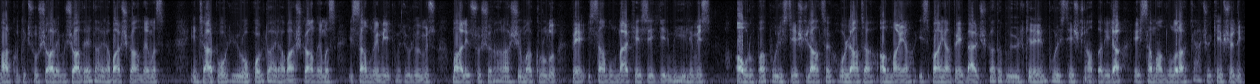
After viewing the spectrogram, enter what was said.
Narkotik Suçlarla Mücadele Daire Başkanlığımız, Interpol, Europol Daire Başkanlığımız, İstanbul Emniyet Müdürlüğümüz, Mali Suçları Araştırma Kurulu ve İstanbul merkezli 20 ilimiz, Avrupa Polis Teşkilatı, Hollanda, Almanya, İspanya ve Belçika'da bu ülkelerin polis teşkilatlarıyla eş zamanlı olarak gerçekleştirdik.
